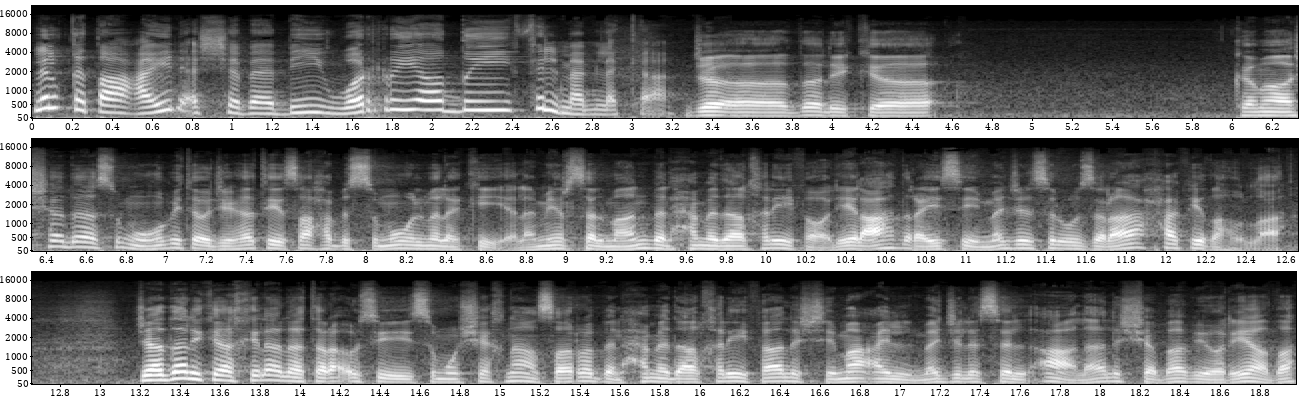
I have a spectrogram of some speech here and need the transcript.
للقطاعين الشبابي والرياضي في المملكة. جاء ذلك كما أشاد سموه بتوجيهات صاحب السمو الملكي الأمير سلمان بن حمد الخليفة ولي العهد رئيس مجلس الوزراء حفظه الله. جاء ذلك خلال ترأس سمو الشيخ ناصر بن حمد الخليفة لاجتماع المجلس الأعلى للشباب والرياضة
